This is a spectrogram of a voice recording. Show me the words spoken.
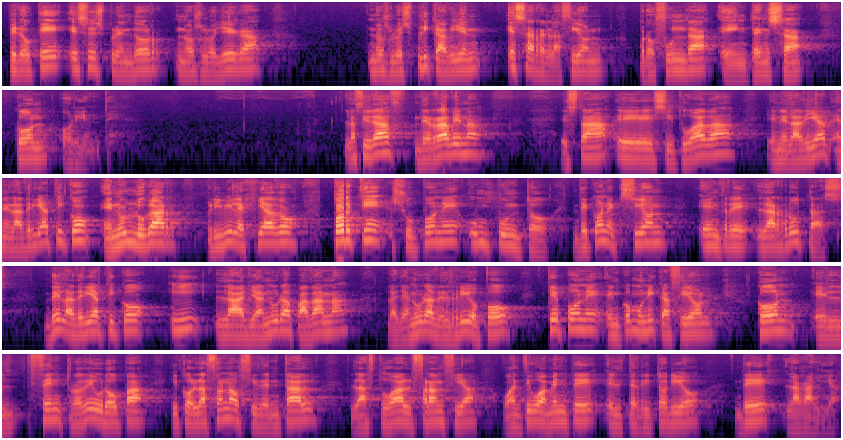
pero que ese esplendor nos lo llega, nos lo explica bien esa relación profunda e intensa con Oriente. La ciudad de Rávena está eh, situada en el, Adriático, en un lugar privilegiado porque supone un punto de conexión entre las rutas del Adriático y la llanura padana, la llanura del río Po, que pone en comunicación con el centro de Europa y con la zona occidental, la actual Francia o antiguamente el territorio de la Galia.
